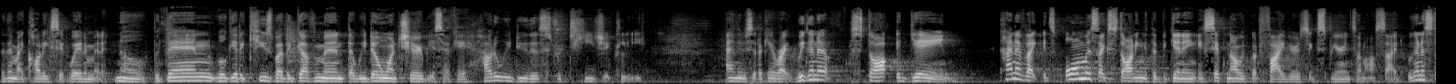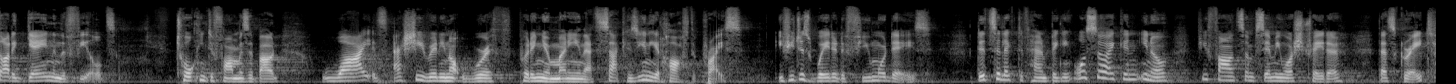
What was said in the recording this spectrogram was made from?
And then my colleague said, wait a minute, no, but then we'll get accused by the government that we don't want cherry B. I said, okay, how do we do this strategically? And they said, okay, right, we're going to start again. Kind of like, it's almost like starting at the beginning, except now we've got five years' experience on our side. We're going to start again in the fields, talking to farmers about why it's actually really not worth putting your money in that sack because you're going to get half the price. If you just waited a few more days, did selective handpicking. Also, I can, you know, if you found some semi wash trader, that's great.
